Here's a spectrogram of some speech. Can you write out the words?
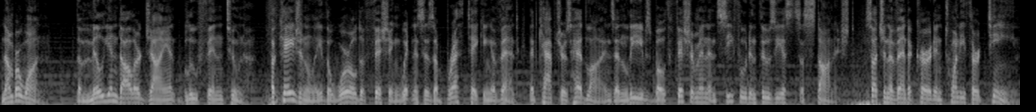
Number 1. The Million Dollar Giant Bluefin Tuna Occasionally, the world of fishing witnesses a breathtaking event that captures headlines and leaves both fishermen and seafood enthusiasts astonished. Such an event occurred in 2013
